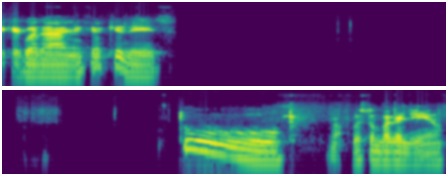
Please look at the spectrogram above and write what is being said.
Sì che guadagni, che, che dici? Tu... No, questo è un bagaglino.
